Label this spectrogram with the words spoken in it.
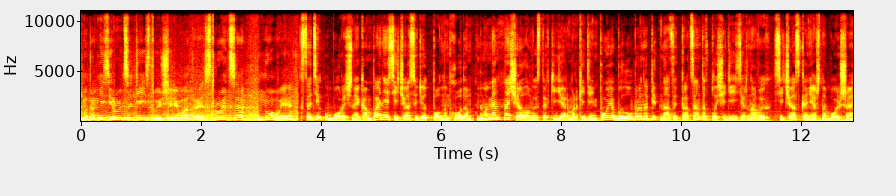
Модернизируются действующие элеваторы, строятся новые. Кстати, уборочная кампания сейчас идет полным ходом. На момент начала выставки ярмарки «День поля» было убрано 15% площадей зерновых. Сейчас, конечно, больше.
